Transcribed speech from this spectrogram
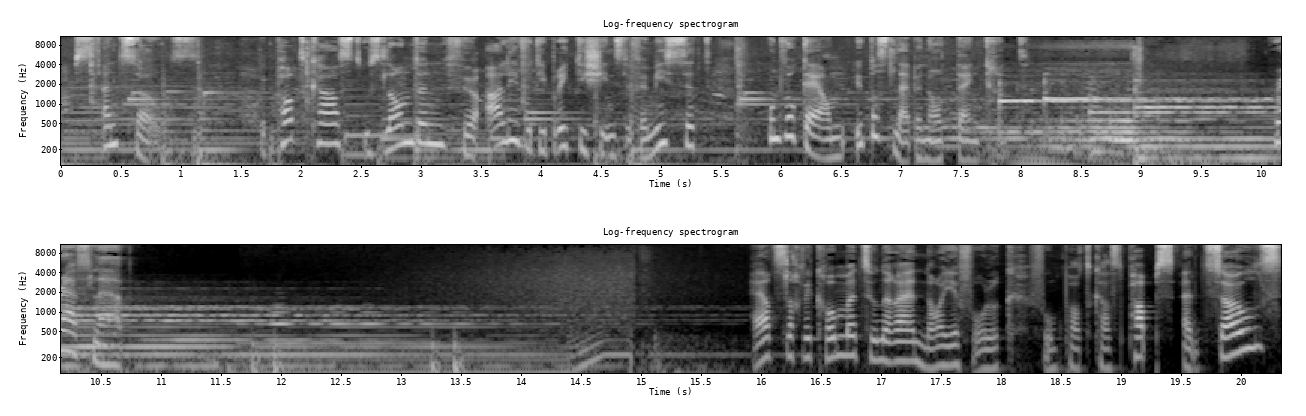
Pubs and Souls. Der Podcast aus London für alle, die die britische Insel vermissen und wo gern übers Leben nachdenken. RevLab Herzlich willkommen zu einer neuen Folge vom Podcast Pubs and Souls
